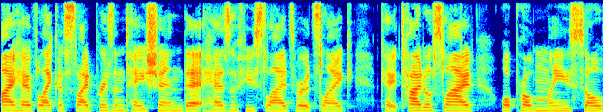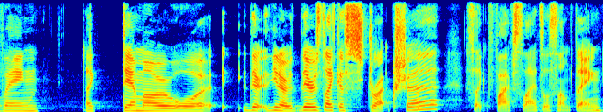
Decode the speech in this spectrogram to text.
I have like a slide presentation that has a few slides where it's like, okay, title slide, what problem are you solving? Like demo or there, you know, there's like a structure. It's like five slides or something,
